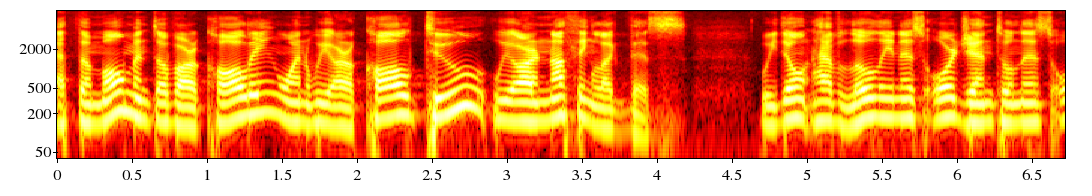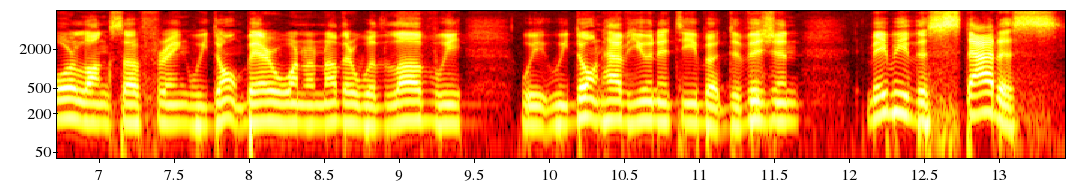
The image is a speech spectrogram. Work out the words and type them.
at the moment of our calling, when we are called to, we are nothing like this. We don't have lowliness or gentleness or long suffering. We don't bear one another with love. We, we, we don't have unity but division. Maybe the status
